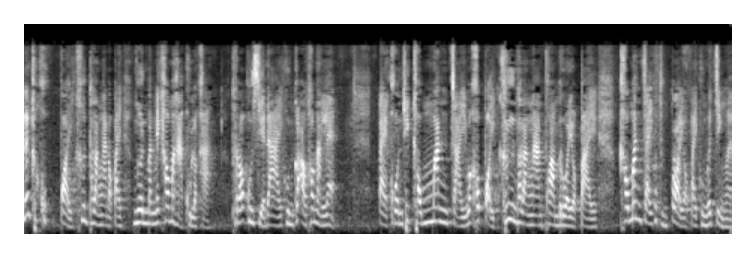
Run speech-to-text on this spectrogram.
นั่นคือคุณปล่อยขึ้นพลังงานออกไป เงินมันไม่เข้ามาหาคุณหรอกค่ะ เพราะคุณเสียดายคุณก็เอาเท่านั้นแหละ แต่คนที่เขามั่นใจว่าเขาปล่อยคลื่นพลังงานความรวยออกไป เขามั่นใจเขาถึงปล่อยออกไปคุณว่าจริงไหม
